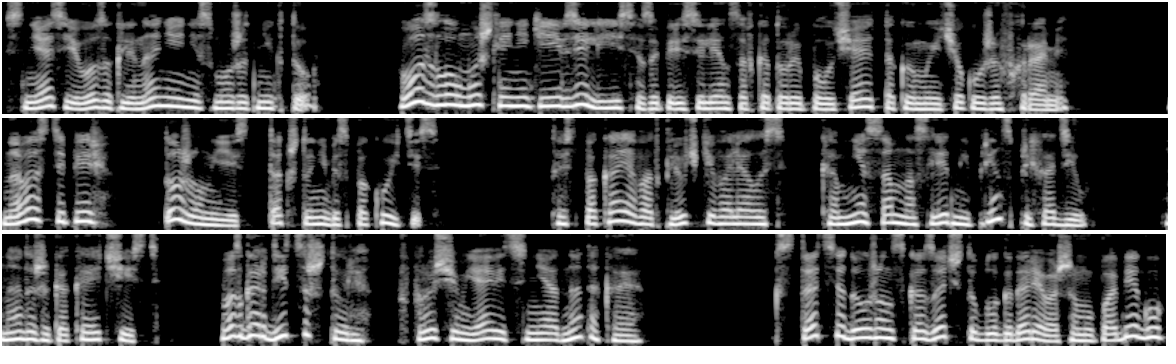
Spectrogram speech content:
Снять его заклинание не сможет никто. Вот злоумышленники и взялись за переселенцев, которые получают такой маячок уже в храме. На вас теперь тоже он есть, так что не беспокойтесь. То есть пока я в отключке валялась, ко мне сам наследный принц приходил? Надо же, какая честь. Возгордиться, что ли? Впрочем, я ведь не одна такая. Кстати, должен сказать, что благодаря вашему побегу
